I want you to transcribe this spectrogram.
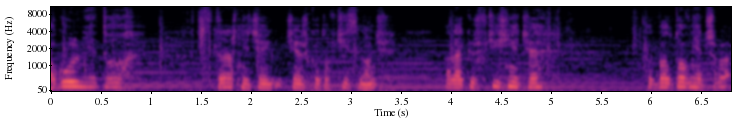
Ogólnie to strasznie cię- ciężko to wcisnąć, ale jak już wciśniecie, to gwałtownie trzeba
